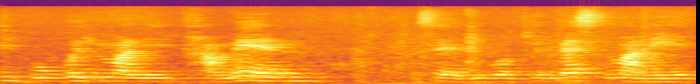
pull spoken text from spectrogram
people with money come in say, we want to invest money.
